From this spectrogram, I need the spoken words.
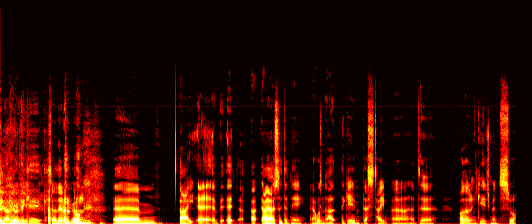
it? different Cherry on the gravy. cake. So there we go. um, aye, uh, it, I, I actually didn't. I wasn't at the game this time. Uh, I had uh, other engagements, so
